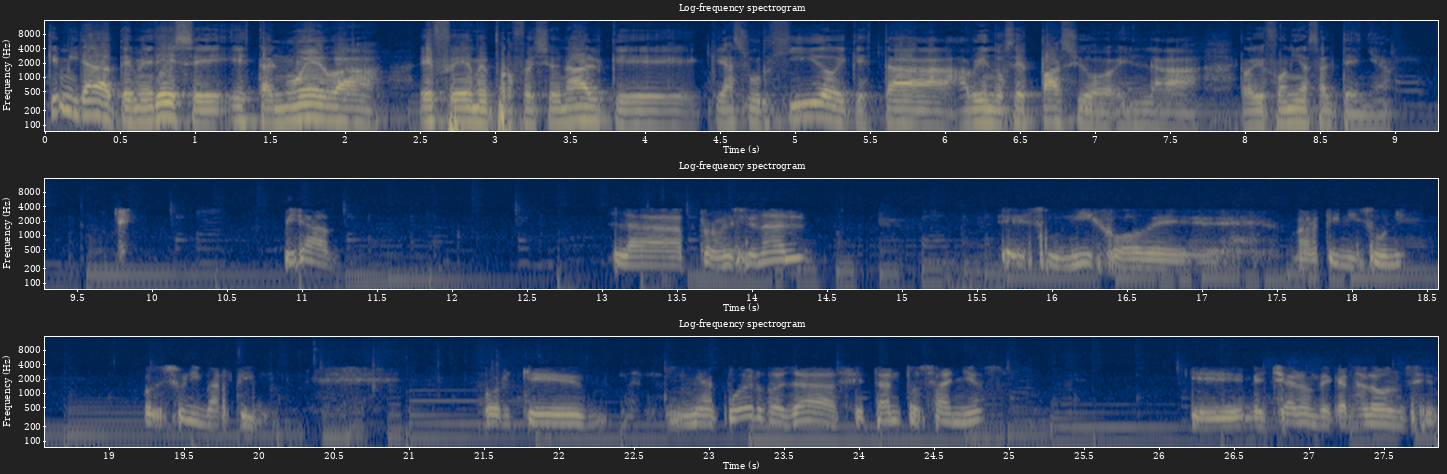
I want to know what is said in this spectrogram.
¿Qué mirada te merece esta nueva FM profesional que, que ha surgido y que está abriéndose espacio en la radiofonía salteña? Mira, la profesional es un hijo de Martín y Zuni, o de Zuni Martín, porque me acuerdo ya hace tantos años que me echaron de Canal 11.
